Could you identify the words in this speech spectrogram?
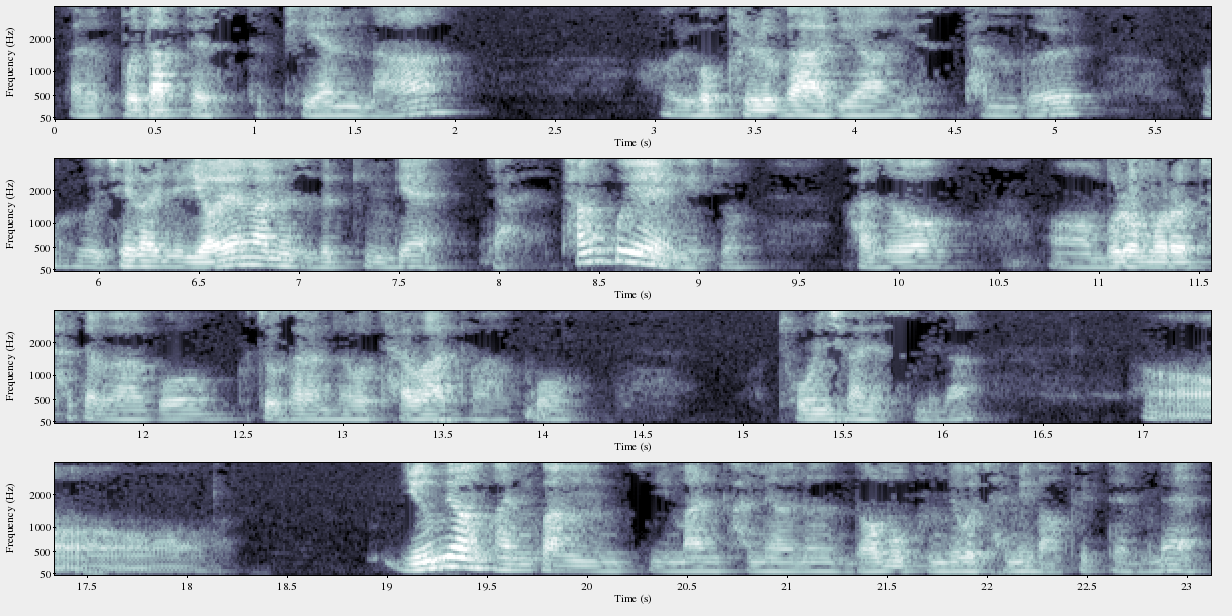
그 다음에 부다페스트, 비엔나, 그리고 불가리아, 이스탄불. 어, 그리고 제가 이제 여행하면서 느낀 게 탕구 여행이죠. 가서 어, 물어물어 찾아가고 그쪽 사람들하고 대화도 하고 좋은 시간이었습니다. 어, 유명 관광지만 가면은 너무 붐비고 재미가 없기 때문에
